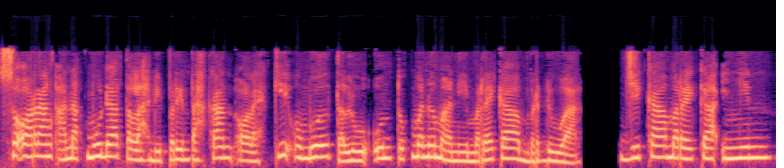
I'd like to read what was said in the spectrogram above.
Seorang anak muda telah diperintahkan oleh Ki Umbul Telu untuk menemani mereka berdua. Jika mereka ingin,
